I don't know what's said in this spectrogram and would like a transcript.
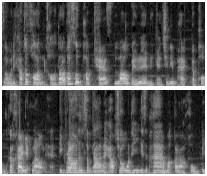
สวัสดีครับทุกคน ขอต้อนรับเข้าสู่พอดแคสต์เล่าไปเรื่อยใน Genshin Impact กับผมก็แค่อยากเล่านะฮะ อีกราวหนึ่งสัปดาห์นะครับ ช่วงวันที่ 25 มกราคมปี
